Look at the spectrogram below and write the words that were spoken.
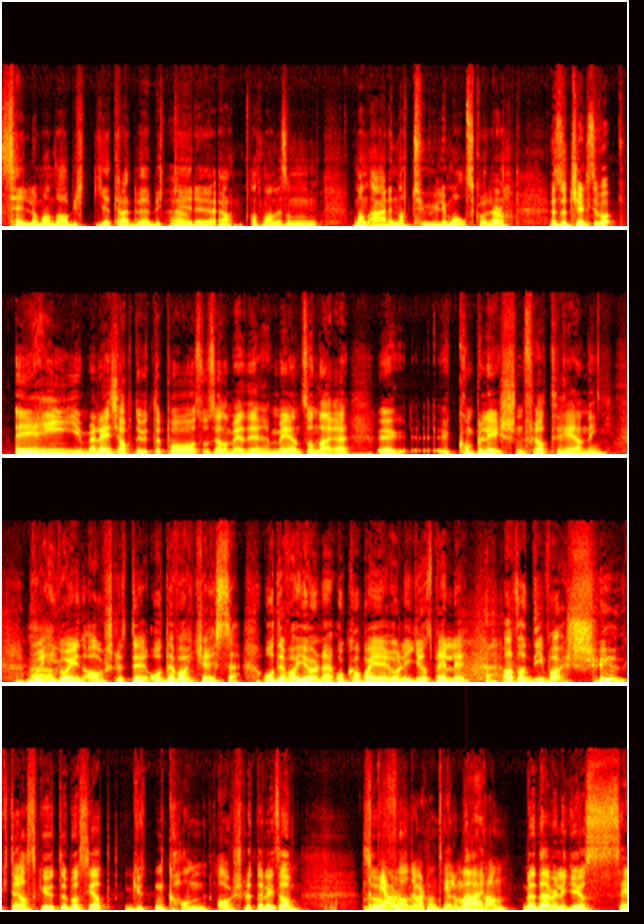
selv om man da bikker 30, bikker ja. ja. At man liksom Man er en naturlig målskårer, da. Jeg så Chelsea var rimelig kjapt ute på sosiale medier med en sånn derre uh, compilation fra trening. Hvor Ja. Higuain avslutter, og det var krysset, og det var hjørnet, og Caballero ligger og spiller. Altså, De var sjukt raske ute med å si at gutten kan avslutte, liksom. Men det har det aldri vært noen tvil om at Nei, han kan. Men det er veldig gøy å se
